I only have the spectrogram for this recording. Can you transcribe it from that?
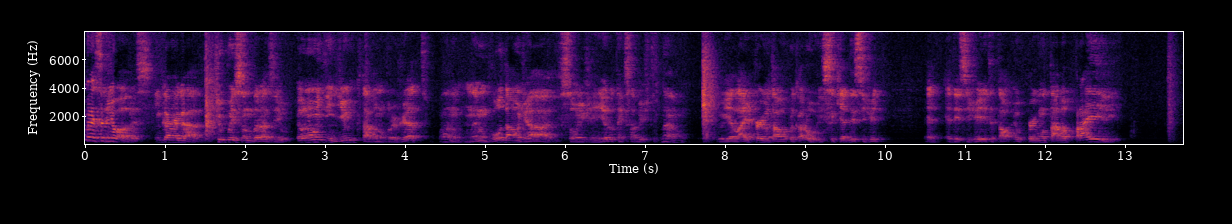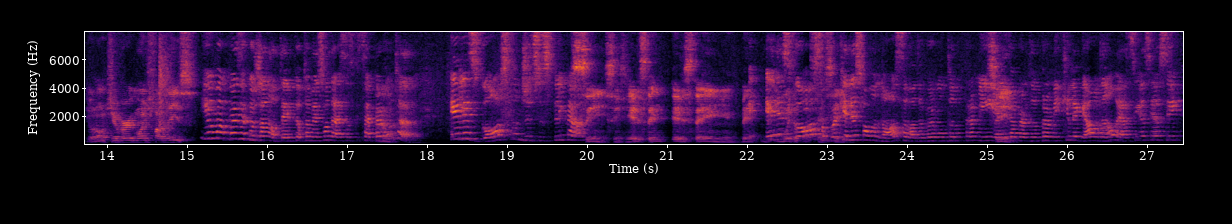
mestre de obras, encarregado, tipo isso no Brasil. Eu não entendi o que estava no projeto. Mano, eu não vou dar onde, ah, sou engenheiro, tenho que saber de tudo. Não. Eu ia lá e perguntava pro cara, "Ô, isso aqui é desse jeito, é, é desse jeito e tal. Eu perguntava pra ele. Eu não tinha vergonha de fazer isso. E uma coisa que eu já notei, porque eu também sou dessas que sai perguntando. Eles gostam de te explicar. Sim, sim, sim. Eles têm, eles têm bem, Eles gostam, porque eles falam, nossa, ela tá perguntando pra mim, Sim. ele tá perguntando pra mim, que legal, não, é assim, assim, assim.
